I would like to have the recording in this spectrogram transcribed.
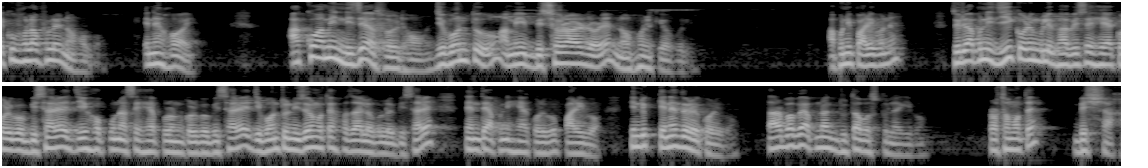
একো ফলাফলেই নহ'ব। এনে হয়। আকৌ আমি নিজে আচৰিত হওঁ। জীৱনটো আমি বিচৰাৰ দৰে নহ'ল কিয় বুলি। আপুনি পাৰিবনে? যদি আপুনি যি কৰিম বুলি ভাবিছে সেয়া কৰিব বিচাৰে যি সপোন আছে সেয়া পূৰণ কৰিব বিচাৰে জীৱনটো নিজৰ মতে সজাই ল'বলৈ বিচাৰে তেন্তে আপুনি সেয়া কৰিব পাৰিব। কিন্তু কেনেদৰে কৰিব? তাৰ বাবে আপোনাক দুটা বস্তু লাগিব। প্ৰথমতে বিশ্বাস।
